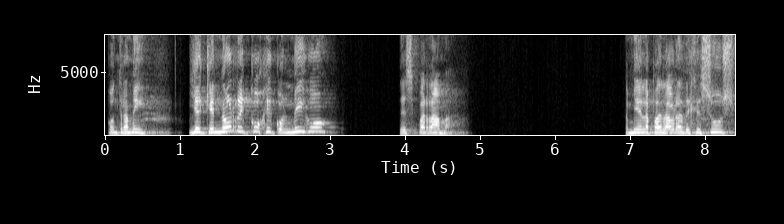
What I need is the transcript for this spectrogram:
Contra mí. Y el que no recoge conmigo, desparrama. También las palabras de Jesús,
